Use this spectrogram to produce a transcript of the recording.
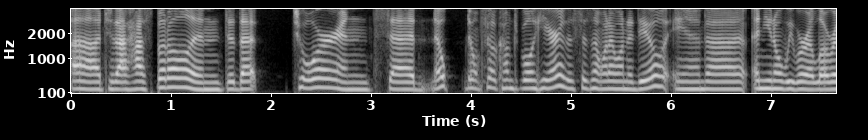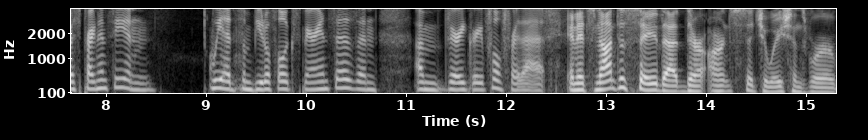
uh, to that hospital and did that tour and said, nope, don't feel comfortable here. This isn't what I want to do. And, uh, and, you know, we were a low risk pregnancy and we had some beautiful experiences. And I'm very grateful for that. And it's not to say that there aren't situations where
